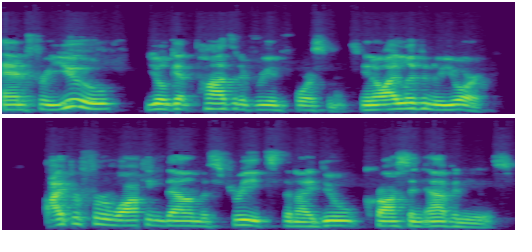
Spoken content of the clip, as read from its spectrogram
And for you, you'll get positive reinforcements. You know, I live in New York. I prefer walking down the streets than I do crossing avenues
